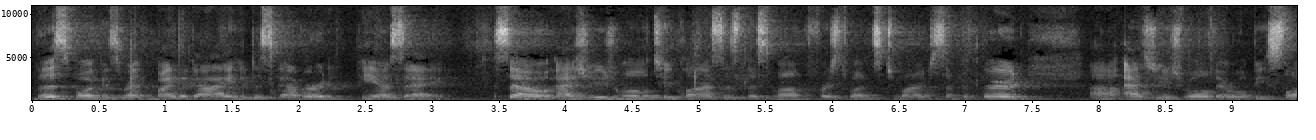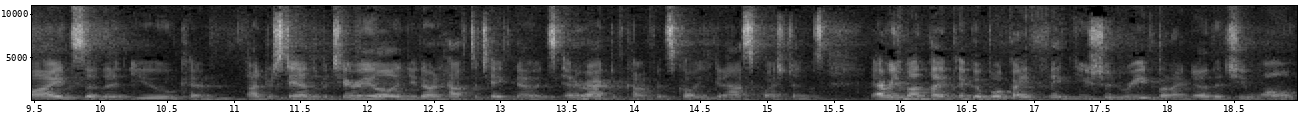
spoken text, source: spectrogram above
this book is written by the guy who discovered PSA. So, as usual, two classes this month. First one's tomorrow, December 3rd. Uh, as usual, there will be slides so that you can understand the material and you don't have to take notes. Interactive conference call, you can ask questions. Every month I pick a book I think you should read, but I know that you won't,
